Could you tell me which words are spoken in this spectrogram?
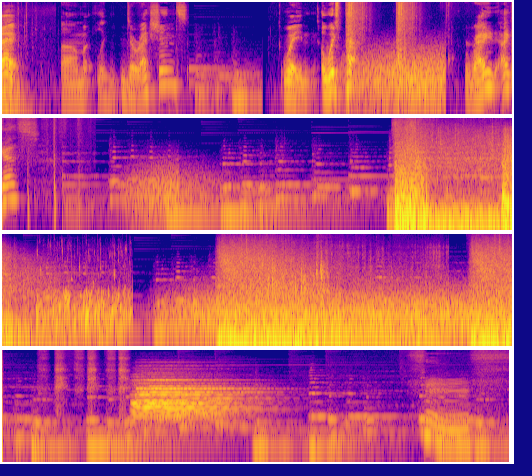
Hey! Um, like, directions? Wait, which path? Right, I guess? Hmm.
